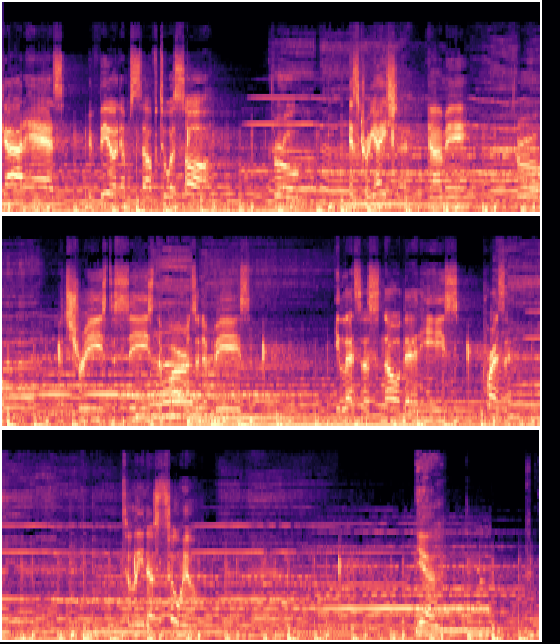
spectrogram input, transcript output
God has revealed himself to us all through his creation. You know what I mean? Through the trees, the seas, the birds, and the bees. He lets us know that he's present to lead us to him. Yeah.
